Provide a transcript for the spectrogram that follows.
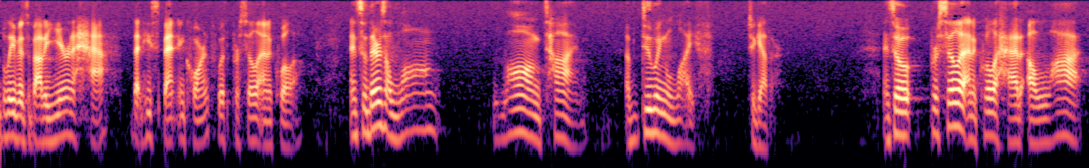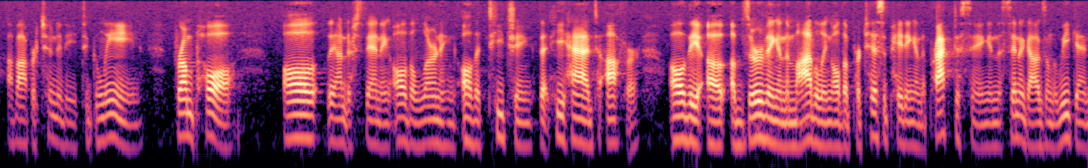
believe it's about a year and a half that he spent in Corinth with Priscilla and Aquila. And so there's a long, long time of doing life together. And so Priscilla and Aquila had a lot of opportunity to glean from Paul all the understanding, all the learning, all the teaching that he had to offer, all the uh, observing and the modeling, all the participating and the practicing in the synagogues on the weekend,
